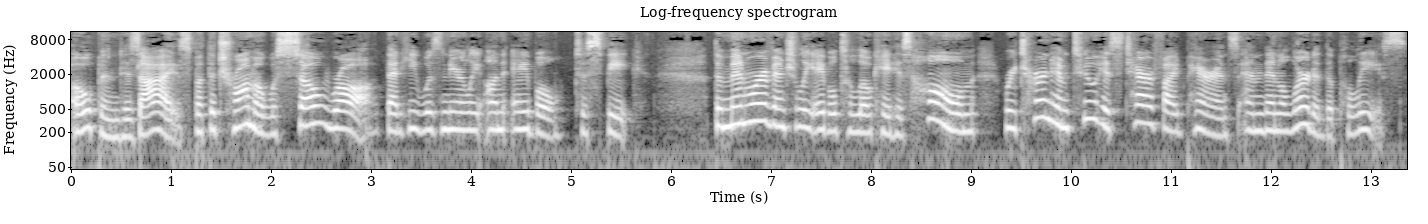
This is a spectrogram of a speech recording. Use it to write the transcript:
opened his eyes, but the trauma was so raw that he was nearly unable to speak. The men were eventually able to locate his home, return him to his terrified parents, and then alerted the police.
